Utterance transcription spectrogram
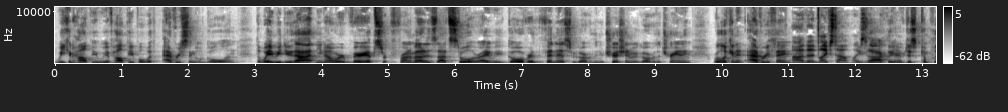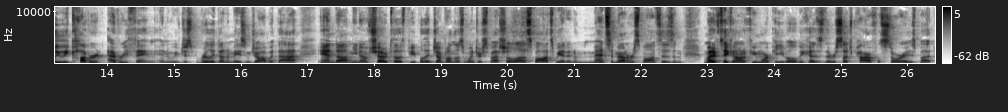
we can help you. We have helped people with every single goal. And the way we do that, you know, we're very upfront about it is that stool, right? We go over the fitness, we go over the nutrition, we go over the training. We're looking at everything. Uh, the lifestyle, lifestyle. Exactly. Yeah. We've just completely covered everything, and we've just really done an amazing job with that. And um, you know, shout out to those people that jumped on those winter special uh, spots. We had an immense amount of responses, and might have taken on a few more people because there were such powerful stories. But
